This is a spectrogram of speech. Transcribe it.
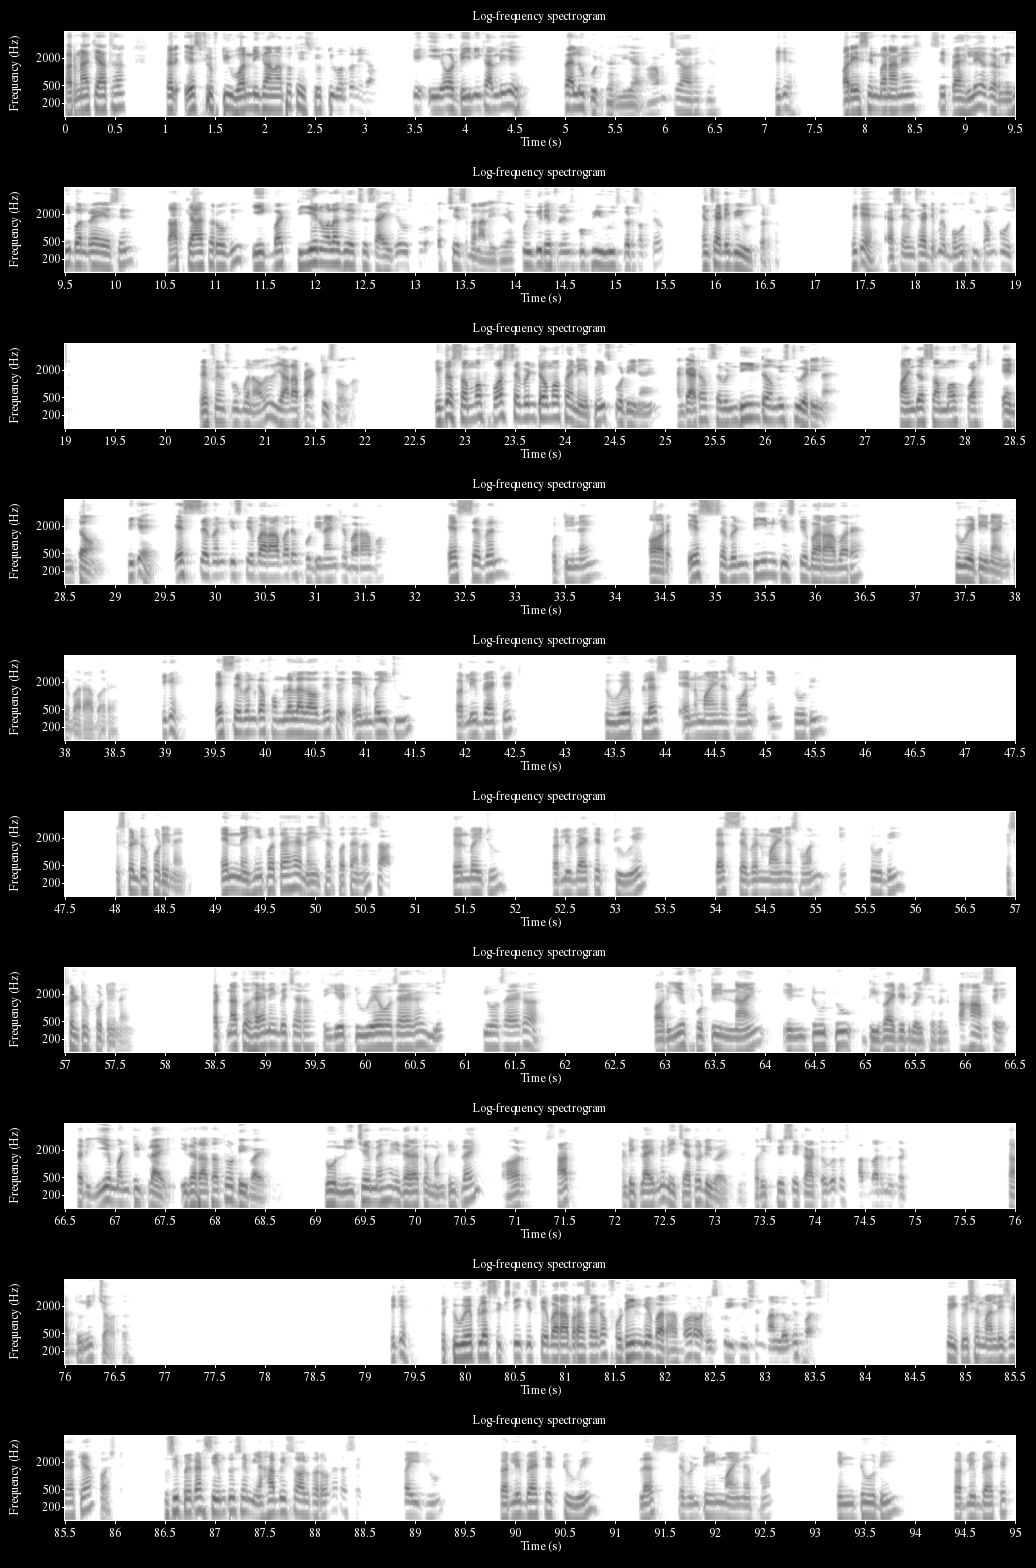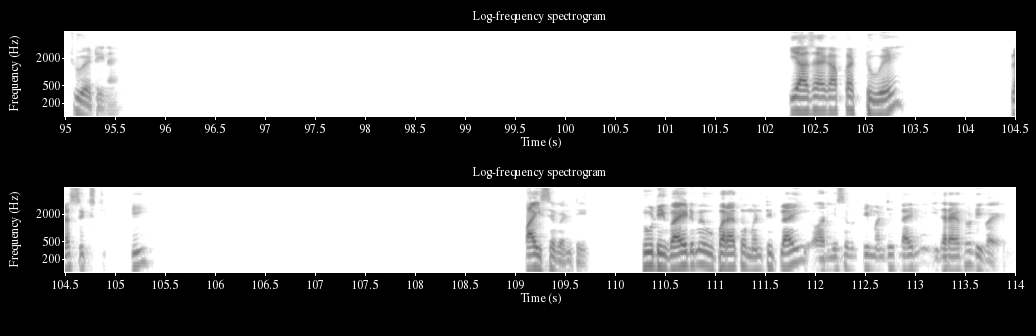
करना क्या था? सर एस फिफ्टी वन निकालना था तो एस फिफ्टी वन तो निकालना ए और डी निकाल लिए वैल्यू पुट कर लिया आराम से आ रहा ठीक है? और एसिन बनाने से पहले अगर नहीं बन रहा है एसिन तो आप क्या करोगे एक बार टीएन वाला जो एक्सरसाइज है उसको अच्छे से बना लीजिएगा। कोई भी रेफरेंस बुक भी यूज़ कर सकते हो एनसीआरटी भी यूज़ कर सकते हो ठीक है? ऐसे एनसीआरटी में बहुत ही कम क्वेश्चन रेफरेंस बुक बनाओगे तो ज़्यादा प्रैक्टिस होगा। If the sum of first seven term of an AP is 49 and that of 17 term is 289, find the sum of first n term. ठीक है? एस सेवन किसके बराबर है? फोर्टी नाइन के बराबर। एस सेवन फोर्टी नाइन और S seventeen किसके बराबर है? टू एटी नाइन के बराबर है। ठीक है? एस सेवन का फॉर्मूला लगाओगे तो N by two curly bracket two A plus N minus one into D is equal to forty nine. N नहीं पता है, नहीं सर पता है ना सात। Seven by two curly bracket two A plus seven minus one into D is equal to forty nine. कटना तो है नहीं बेचारा तो ये टू ए हो जाएगा, ये हो जाएगा और ये forty nine into two divided by seven कहाँ से? सर, ये मल्टीप्लाई इधर आता तो डिवाइड में दो नीचे में है, इधर है तो मल्टीप्लाई और सात मल्टीप्लाई में, नीचे है तो डिवाइड में। और इस पे से काटोगे तो सात बार में कट, सात दूनी चौदह। ठीक है? तो टू ए प्लस सिक्सटी किसके बराबर आ जाएगा? फोर्टीन के बराबर, और इसको इक्वेशन मान लोगे फ़र्स्ट तो इक्वेशन मान लीजिएगा क्या? फ़र्स्ट उसी प्रकार सेम टू सेम यहाँ भी सॉल्व करोगे तो by two curly bracket two A plus seventeen minus one into D curly bracket two eighty nine ये आ जाएगा आपका two A plus sixty by seventeen two divide में ऊपर आया तो मल्टीप्लाई और ये सेवनटीन मल्टीप्लाई में, इधर आया तो डिवाइड में.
